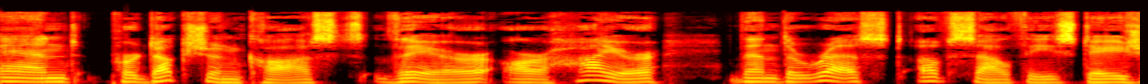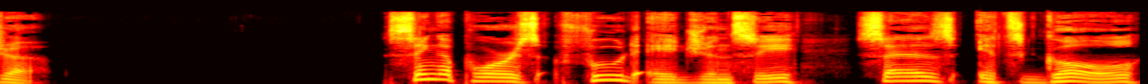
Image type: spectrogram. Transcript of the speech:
And production costs there are higher than the rest of Southeast Asia. Singapore's food agency says its goal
